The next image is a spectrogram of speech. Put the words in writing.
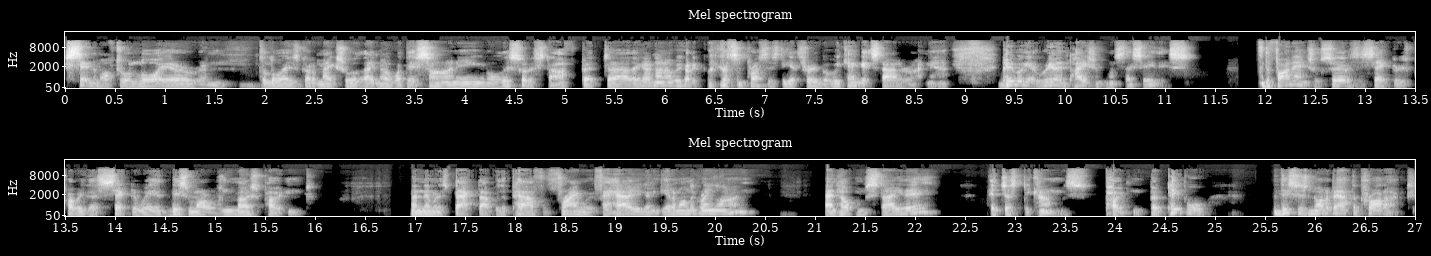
send them off to a lawyer, and the lawyer's got to make sure they know what they're signing and all this sort of stuff. But uh, they go, no, no, we've got, to, we've got some process to get through, but we can get started right now. People get real impatient once they see this. The financial services sector is probably the sector where this model is most potent. And then when it's backed up with a powerful framework for how you're going to get them on the green line and help them stay there, it just becomes potent. But people, this is not about the product.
